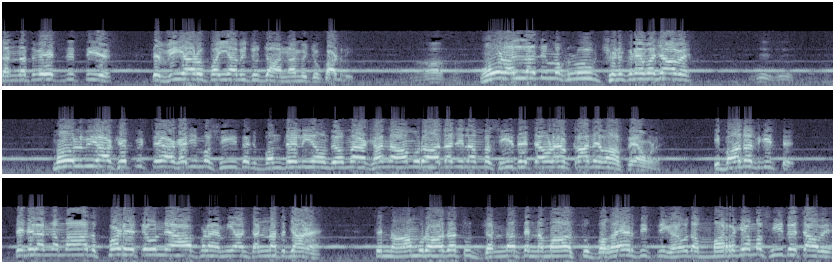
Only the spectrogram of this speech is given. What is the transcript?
جنت ویچ دیتی ہے تے بھی روپیہ بھی جہانا میں جو کٹ دی۔ ہوں اللہ دی مخلوق چھڑکنے وجہ جی جی۔ مولوی آ کے پیٹے آ جی مسیح بندے نہیں آتے میں آخیا نہ مراد ہے جی نہ مسیح آنا کدے واسطے آنا عبادت کیتے؟ تے جا نماز پڑھے تے انہیں اپنا میاں جنت جانا ہے۔ تے نہ مراد ہے تو جنت تے نماز تو بغیر دیتی گئے وہ مر گیا مسیح چاہے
